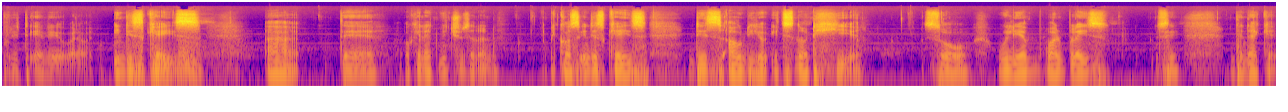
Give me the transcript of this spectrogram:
put it everywhere. In this case, uh, the okay. Let me choose another because in this case this audio it's not here so william one place see then i can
